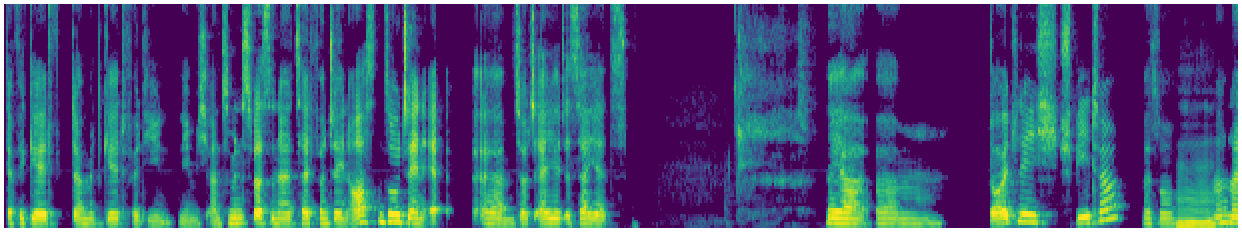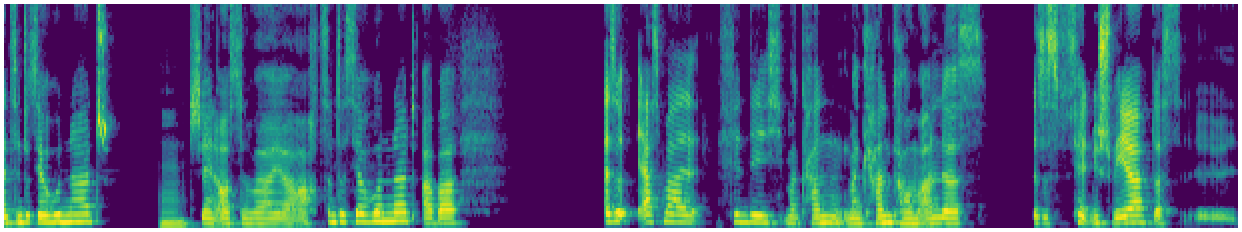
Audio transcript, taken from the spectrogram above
dafür Geld, damit Geld verdient, nehme ich an. Zumindest war es in der Zeit von Jane Austen so. Jane, äh, ähm, George Eliot ist ja jetzt, naja, ähm, deutlich später, also Mhm. ne, 19. Jahrhundert. Mhm. Jane Austen war ja 18. Jahrhundert, aber Also erstmal finde ich, man kann, man kann kaum anders. Also es fällt mir schwer, das, äh,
